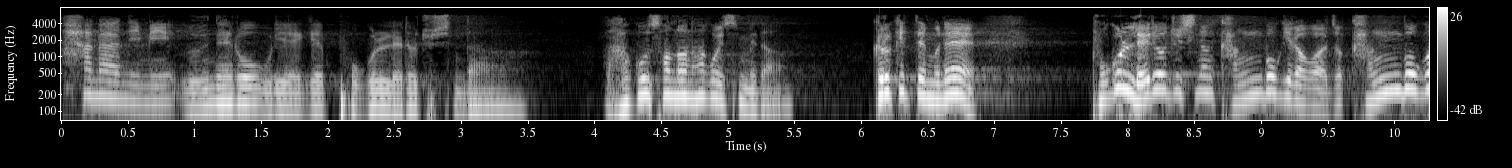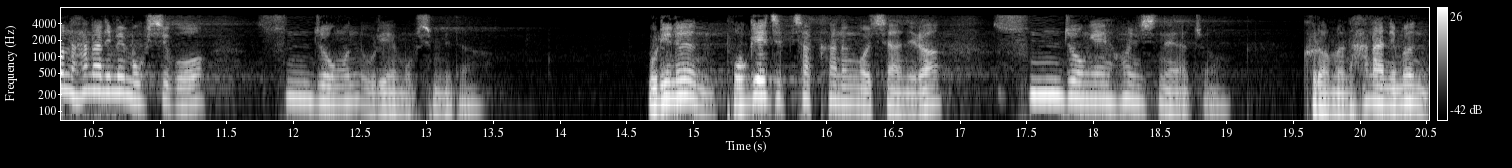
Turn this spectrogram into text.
하나님이 은혜로 우리에게 복을 내려주신다. 라고 선언하고 있습니다. 그렇기 때문에 복을 내려주시는 강복이라고 하죠. 강복은 하나님의 몫이고 순종은 우리의 몫입니다. 우리는 복에 집착하는 것이 아니라 순종에 헌신해야죠. 그러면 하나님은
